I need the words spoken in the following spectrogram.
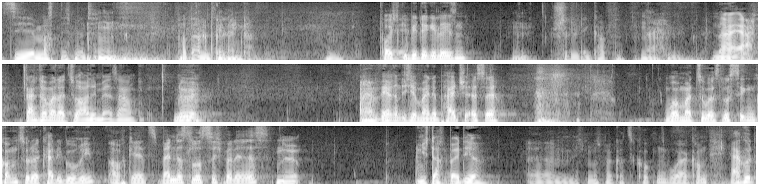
Sie macht nicht mit. Hm. Verdammt. Abgelenkt. Feuchtgebiete gelesen? Schüttel den Kopf. Na. Naja, dann können wir dazu auch nicht mehr sagen. Nö. Während ich hier meine Peitsche esse, wollen wir mal zu was Lustigem kommen, zu der Kategorie? Auf geht's. Wenn das lustig bei dir ist. Nö. Ich dachte bei dir. Ähm, ich muss mal kurz gucken, wo er kommt. Ja gut,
